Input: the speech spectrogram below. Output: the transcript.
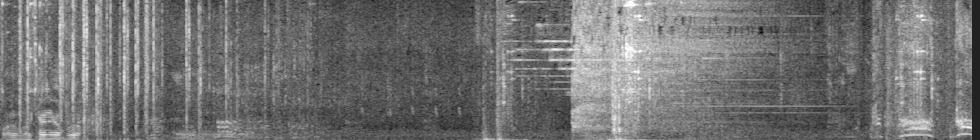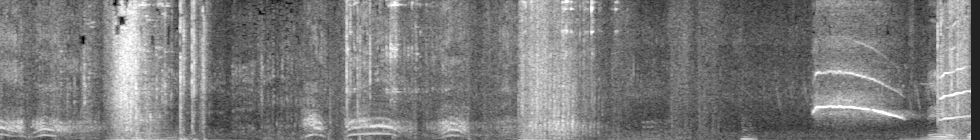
Warte mal, kann ich auch... Nee, will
